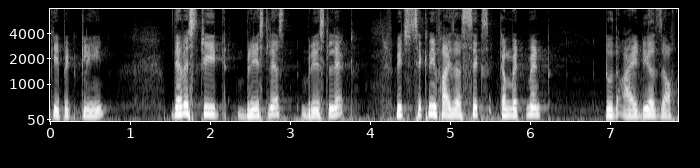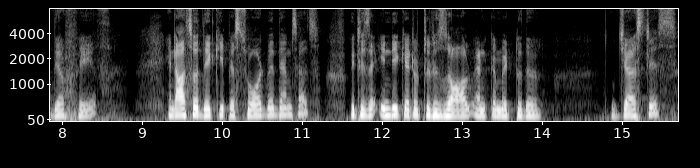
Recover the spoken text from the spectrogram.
keep it clean. They have a street bracelet, bracelet, which signifies a Sikh commitment to the ideals of their faith. And also, they keep a sword with themselves, which is an indicator to resolve and commit to the justice.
